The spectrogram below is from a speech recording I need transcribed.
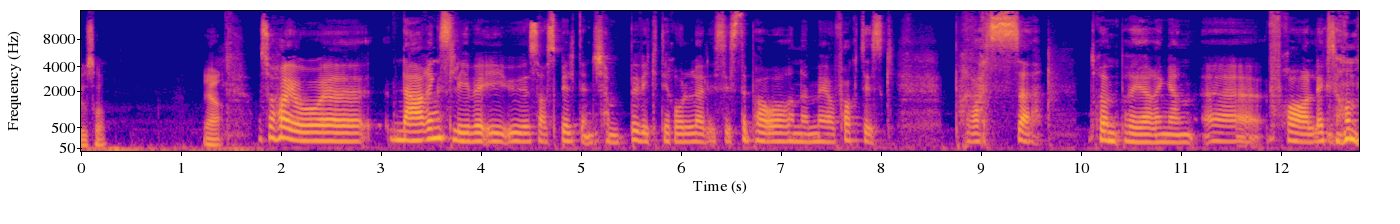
USA. Ja. Og så har jo eh, næringslivet i USA spilt en kjempeviktig rolle de siste par årene med å faktisk presse Trump-regjeringen eh, fra liksom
